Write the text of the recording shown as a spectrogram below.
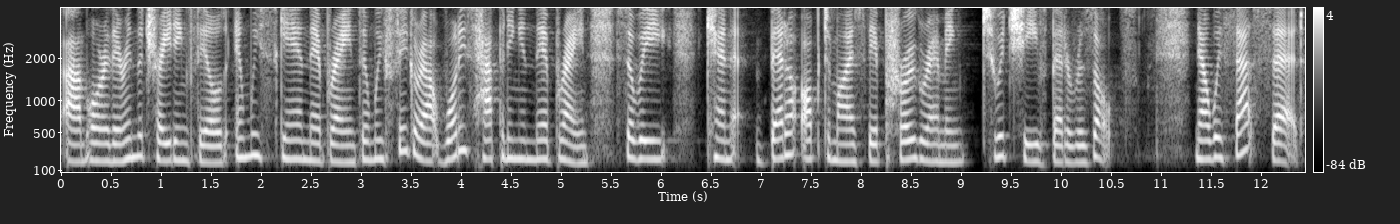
um, or they're in the trading field, and we scan their brains and we figure out what is happening in their brain so we can better optimize their programming to achieve better results. Now, with that said,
